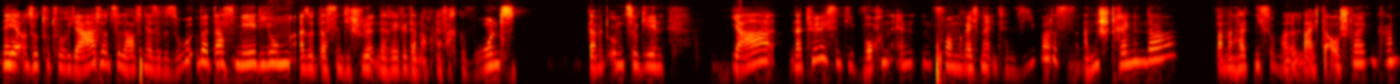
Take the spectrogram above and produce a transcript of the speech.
naja, unsere Tutoriate und so laufen ja sowieso über das Medium. Also das sind die Schüler in der Regel dann auch einfach gewohnt, damit umzugehen. Ja, natürlich sind die Wochenenden vom Rechner intensiver, das ist anstrengender, weil man halt nicht so mal leichter aussteigen kann.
